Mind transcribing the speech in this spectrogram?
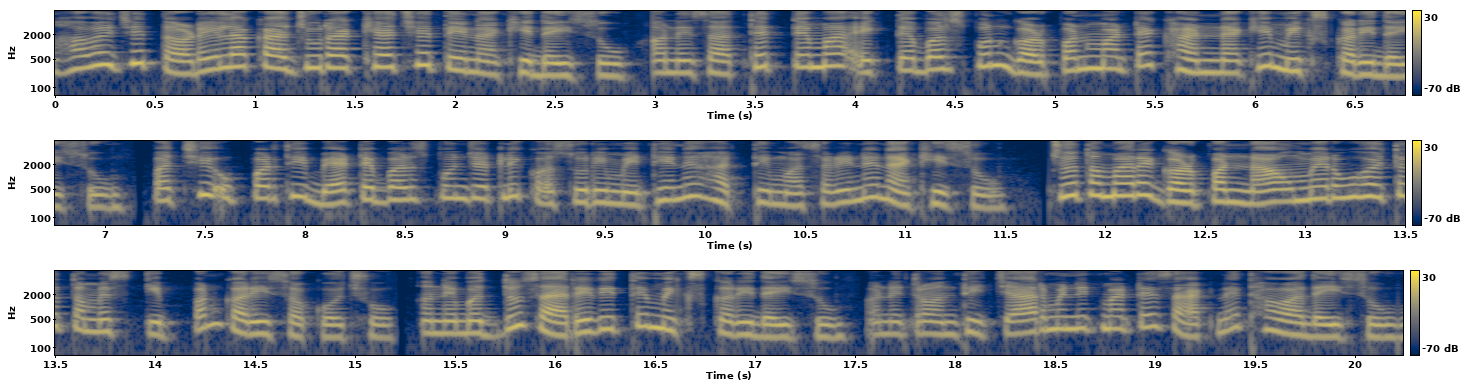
હવે જે તળેલા કાજુ રાખ્યા છે તે નાખી દઈશું અને સાથે જ તેમાં એક ટેબલ સ્પૂન ગળપણ માટે ખાંડ નાખી મિક્સ કરી દઈશું. પછી ઉપરથી બે ટેબલ સ્પૂન જેટલી કસૂરી મેથીને હાથથી મસળીને નાખીશું. જો તમારે ગળપણ ના ઉમેરવું હોય તો તમે સ્કીપ પણ કરી શકો છો અને બધું સારી રીતે મિક્સ કરી દઈશું અને ત્રણથી ચાર મિનિટ માટે શાકને થવા દઈશું.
